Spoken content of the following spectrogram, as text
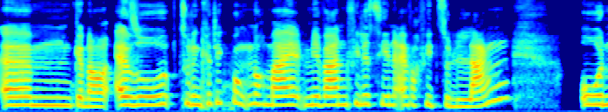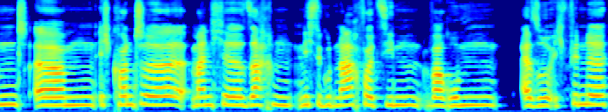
Ähm, genau, also zu den Kritikpunkten nochmal. Mir waren viele Szenen einfach viel zu lang. Und ähm, ich konnte manche Sachen nicht so gut nachvollziehen, warum. Also ich finde,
